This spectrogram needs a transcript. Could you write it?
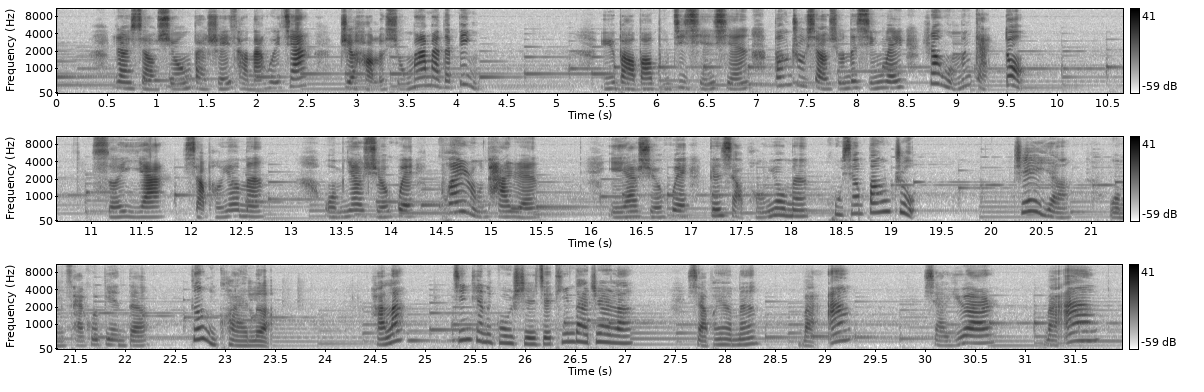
让小熊把水草拿回家，治好了熊妈妈的病。鱼宝宝不计前嫌帮助小熊的行为让我们感动。所以呀，小朋友们，我们要学会宽容他人，也要学会跟小朋友们互相帮助，这样。我们才会变得更快乐。好了，今天的故事就听到这儿了，小朋友们晚安，小鱼儿晚安。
